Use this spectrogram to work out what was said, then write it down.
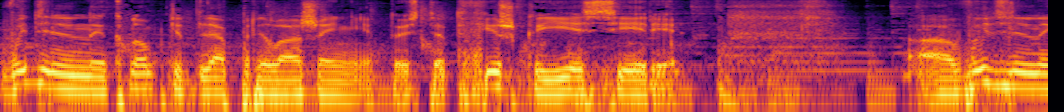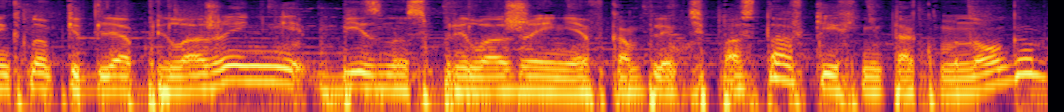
выделенные кнопки для приложений, то есть это фишка E-серии. А, выделенные кнопки для приложений, бизнес-приложения в комплекте поставки, их не так много.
